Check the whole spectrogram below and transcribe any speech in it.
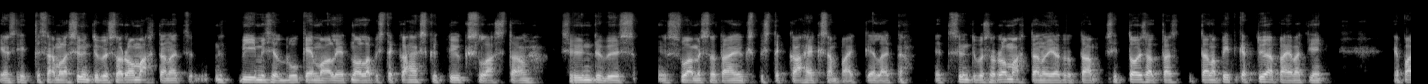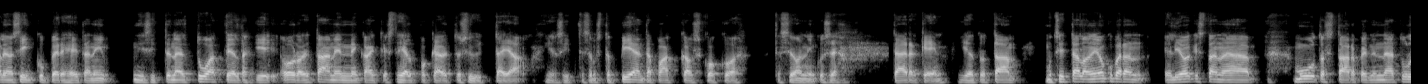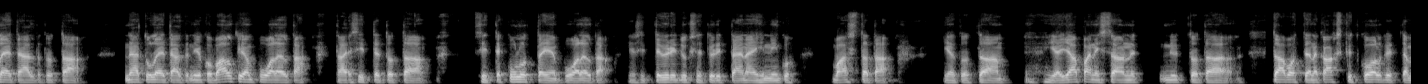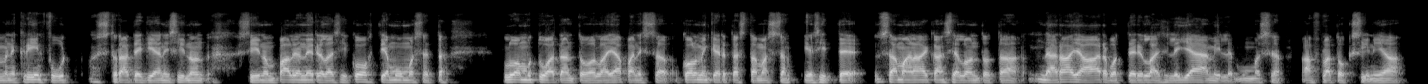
ja sitten samalla syntyvyys on romahtanut, nyt viimeisin lukema oli, että 0,81 lasta on syntyvyys, jos Suomessa jotain 1,8 paikkeilla, että, että syntyvyys on romahtanut ja tota, sitten toisaalta täällä on pitkät työpäivät niin, ja paljon sinkkuperheitä, niin, niin sitten näiltä tuotteiltakin odotetaan ennen kaikkea sitä helppokäyttöisyyttä ja, ja sitten semmoista pientä pakkauskokoa, että se on niin kuin se tärkein. Ja tota, mutta sitten täällä on jonkun verran, eli oikeastaan nämä muutostarpeet, niin nämä tulee täältä tota, nämä tulee täältä joko valtion puolelta tai sitten, tota, sitten kuluttajien puolelta ja sitten yritykset yrittää näihin niin kuin vastata. Ja, tota, ja Japanissa on nyt, nyt tota, tavoitteena 2030 tämmöinen green food-strategia, niin siinä on, siinä on paljon erilaisia kohtia, muun muassa, että luomutuotantoa ollaan Japanissa kolminkertaistamassa ja sitten samaan aikaan siellä on tota, nämä raja-arvot erilaisille jäämille, muun muassa aflatoksiini ja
